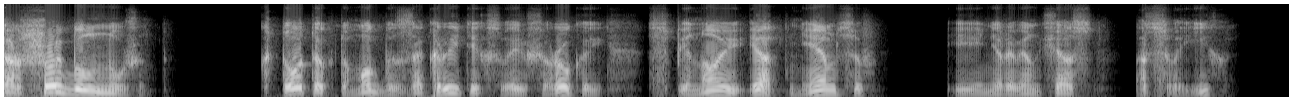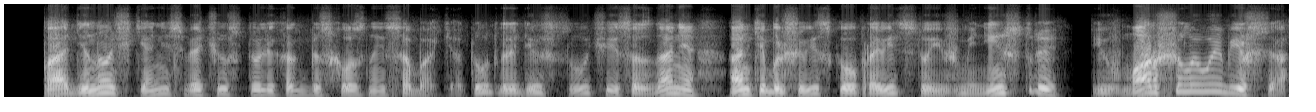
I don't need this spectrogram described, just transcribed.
Старшой был нужен. Кто-то, кто мог бы закрыть их своей широкой спиной и от немцев, и не равен час от своих. Поодиночке они себя чувствовали как бесхозные собаки. А тут, глядишь, в случае создания антибольшевистского правительства и в министры, и в маршалы выбьешься.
